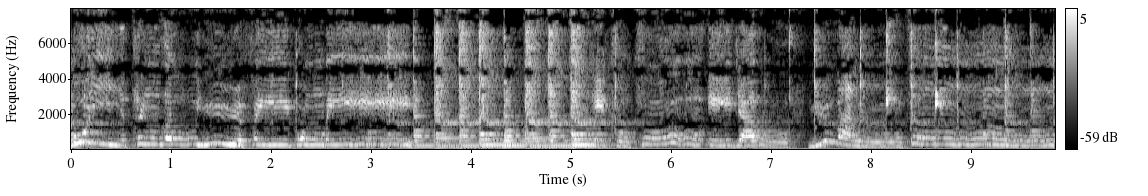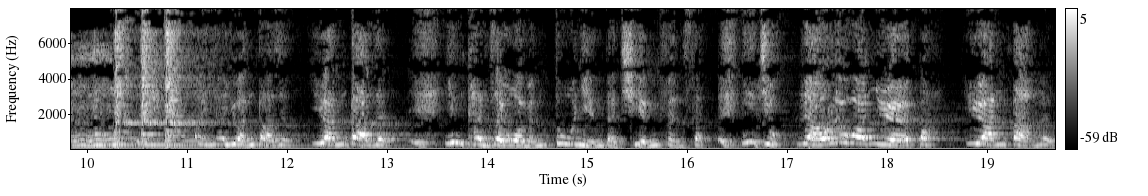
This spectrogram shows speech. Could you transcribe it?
我一听如雨飞空悲，一苦苦一家欲望中。哎呀，袁大人，袁大人，您看在我们多年的情分上，你就饶了我女儿吧，袁大人。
